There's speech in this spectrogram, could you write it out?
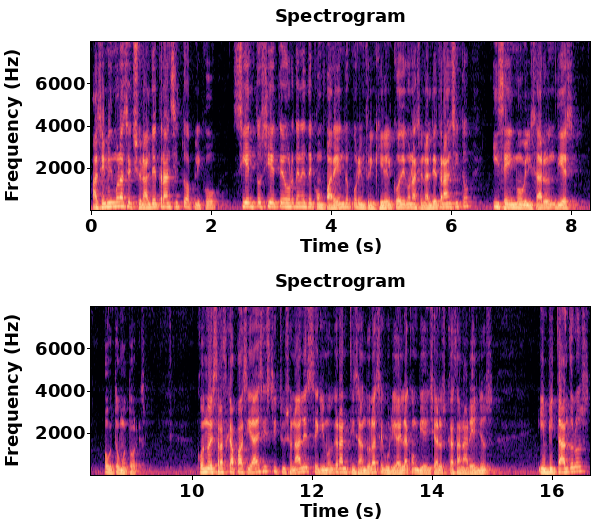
Asimismo, la seccional de tránsito aplicó 107 órdenes de comparendo por infringir el Código Nacional de Tránsito y se inmovilizaron 10 automotores. Con nuestras capacidades institucionales seguimos garantizando la seguridad y la convivencia de los casanareños, invitándolos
